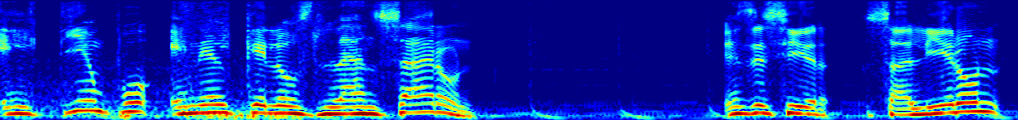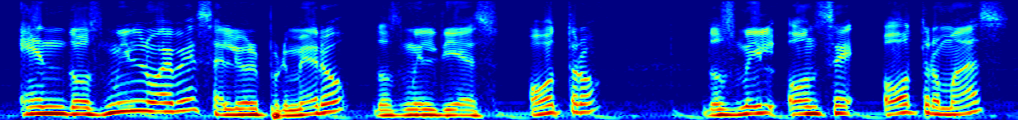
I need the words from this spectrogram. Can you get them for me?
el tiempo en el que los lanzaron. Es decir, salieron en 2009, salió el primero, 2010 otro, 2011 otro más,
